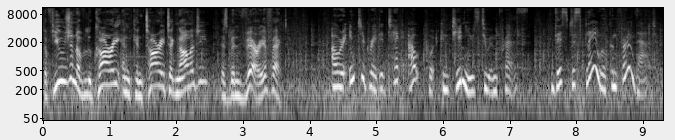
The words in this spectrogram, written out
The fusion of Lukari and Kentari technology has been very effective. Our integrated tech output continues to impress. This display will confirm that.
